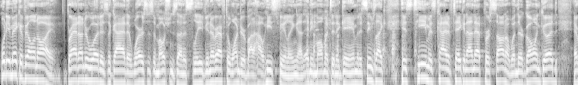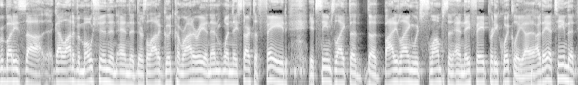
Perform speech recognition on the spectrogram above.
What do you make of Illinois? Brad Underwood is a guy that wears his emotions on his sleeve. You never have to wonder about how he's feeling at any moment in a game. And it seems like his team has kind of taken on that persona. When they're going good, everybody's uh, got a lot of emotion and, and there's a lot of good camaraderie. And then when they start to fade, it seems like the, the body language slumps and, and they fade pretty quickly. Uh, are they a team that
